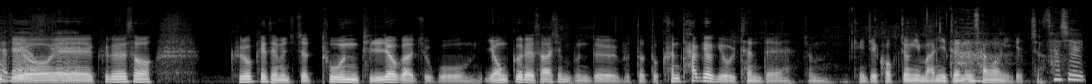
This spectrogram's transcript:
많잖아요. 네. 예, 그래서 그렇게 되면 진짜 돈 빌려가지고 영끌에서 하신 분들부터 또 큰 타격이 올 텐데 좀 굉장히 걱정이 많이 되는 아, 상황이겠죠. 사실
